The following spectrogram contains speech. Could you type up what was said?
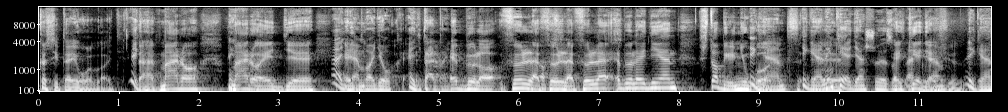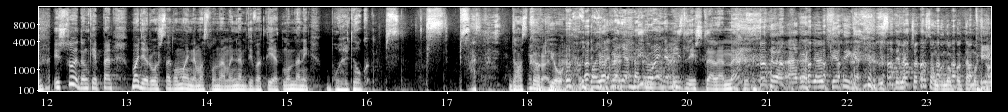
köszi, te jól vagy. Igen. Tehát mára, mára egy... Egyben egy, vagyok. Egyben tehát vagyok. ebből a fölle, fölle, fölle, ebből egy ilyen stabil, nyugodt... Igen, igen én kiegyensúlyozott Egy kiegyensúlyozott. Igen. És tulajdonképpen Magyarországon majdnem azt mondanám, hogy nem divat ilyet mondani, boldog. Psz, psz, psz. De az tök jó. Bajok legyen belőle. majdnem ízléstelen, ne? Hát egyébként igen. Viszont én meg csak azon gondolkodtam, hogy ha,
